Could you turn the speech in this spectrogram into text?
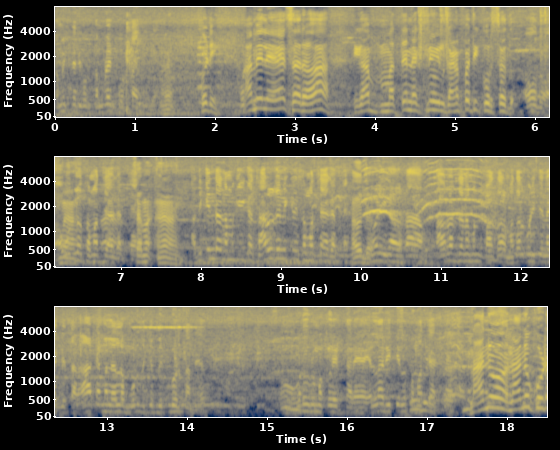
ಕಮಿಷನರ್ಗಳು ಕಂಪ್ಲೇಂಟ್ ಕೊಡ್ತಾ ಇದ್ದೀವಿ. ಕೊಡಿ. ಆಮೇಲೆ ಸರ್ ಈಗ ಮತ್ತೆ ನೆಕ್ಸ್ಟ್ ನೀವು ಇಲ್ಲಿ ಗಣಪತಿ ಕೂರಿಸೋದು. ಹೌದು ಸಮಸ್ಯೆ ಆಗುತ್ತೆ. ಸಮ ಹಾಂ. ಅದಕ್ಕಿಂತ ನಮಗೆ ಈಗ ಸಾರ್ವಜನಿಕರಿಗೆ ಸಮಸ್ಯೆ ಆಗುತ್ತೆ. ಹೌದು. ನೋಡಿ ಈಗ ಸಾ- ಸಾವಿರಾರು ಜನ ಬಂದು ಮಸಾಲ ಮಸಾಲ ಪುರಿ ತಿನ್ನಕ್ಕಿರ್ತಾರೆ. ಆ ಟೈಮಲ್ಲೆಲ್ಲ ಮುರಿದಕ್ಕೆ ಬಿಟ್ಬಿಡ್ತಾನೆ ಹುಡುಗರು ಮಕ್ಕಳು ಇರ್ತಾರೆ ಎಲ್ಲ ರೀತಿಯಲ್ಲೂ ಸಮಸ್ಯೆ ಆಗ್ತದೆ. ನಾನು ನಾನು ಕೂಡ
